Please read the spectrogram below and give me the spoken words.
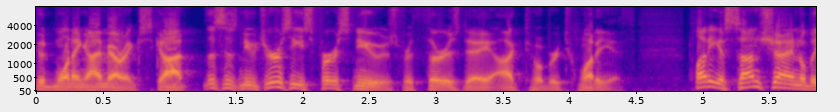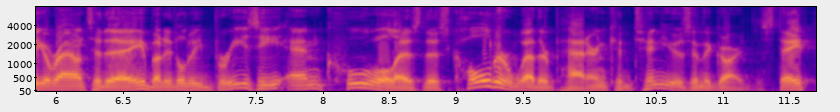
Good morning, I'm Eric Scott. This is New Jersey's first news for Thursday, October 20th. Plenty of sunshine will be around today, but it'll be breezy and cool as this colder weather pattern continues in the Garden State.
